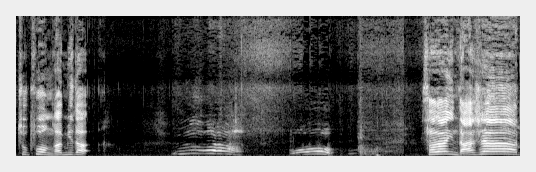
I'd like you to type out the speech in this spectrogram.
투포원 갑니다 오! 사장님 나샷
